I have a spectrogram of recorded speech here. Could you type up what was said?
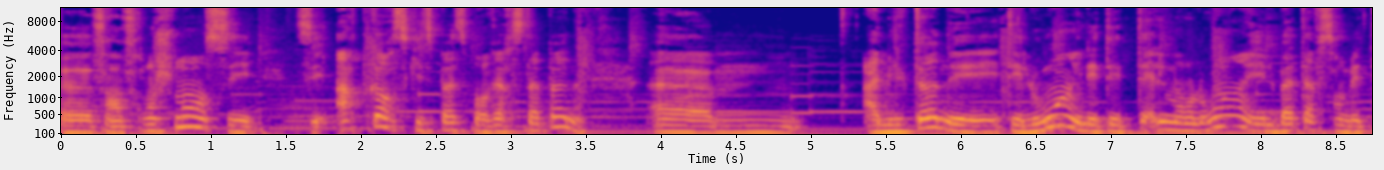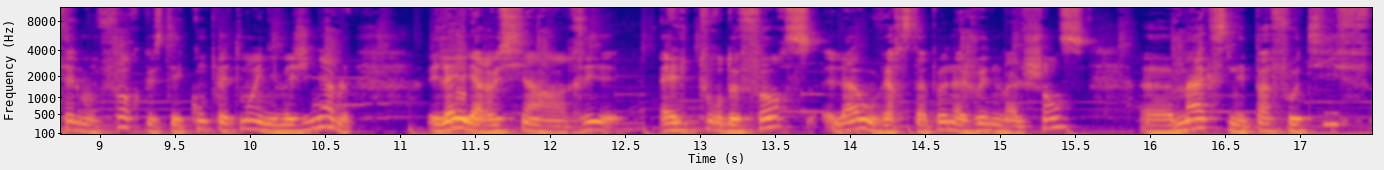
Euh, enfin franchement, c'est c'est hardcore ce qui se passe pour Verstappen. Euh, Hamilton était loin, il était tellement loin et le Bataf semblait tellement fort que c'était complètement inimaginable. Et là, il a réussi un réel tour de force, là où Verstappen a joué de malchance. Euh, Max n'est pas fautif,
